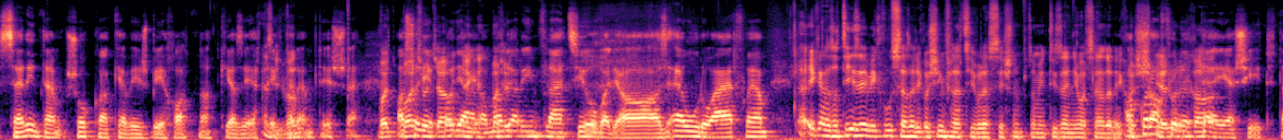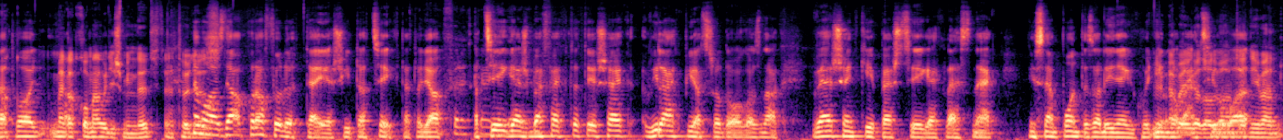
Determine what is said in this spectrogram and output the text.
szerintem sokkal kevésbé hatnak ki az értékteremtésre. Vagy, az, vagy, hogy hogyha, hogy áll igen, a magyar vagy, infláció, vagy az euró árfolyam. Igen, ez a 10 évig 20%-os infláció lesz, és nem tudom, 18%-os. Akkor a fölött a, teljesít. Tehát, hogy, meg akkor már úgyis mindegy. Tehát, hogy nem az, az, de akkor a fölött teljesít a cég. Tehát, hogy a, a céges befektetések világpiacra dolgoznak, versenyképes cégek lesznek, hiszen pont ez a lényegük, hogy innovációval... Van, nyilván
